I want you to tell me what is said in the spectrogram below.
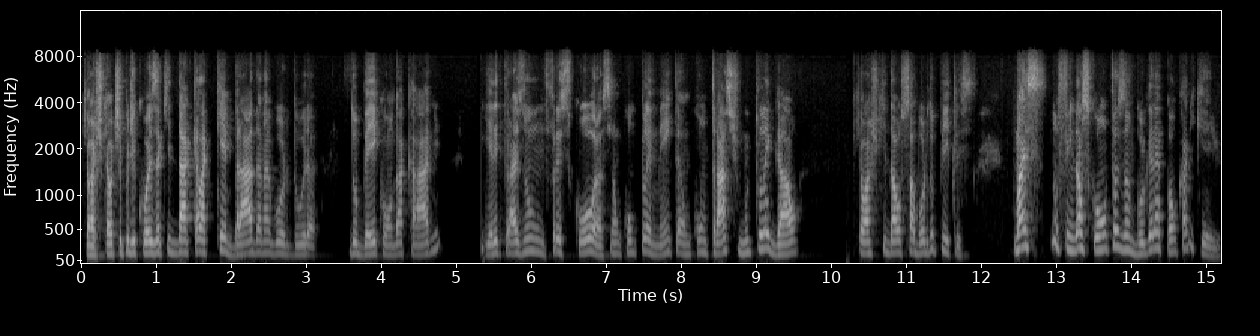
que eu acho que é o tipo de coisa que dá aquela quebrada na gordura do bacon ou da carne, e ele traz um frescor, assim, é um complemento, é um contraste muito legal, que eu acho que dá o sabor do picles. Mas, no fim das contas, hambúrguer é pão, carne e queijo.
